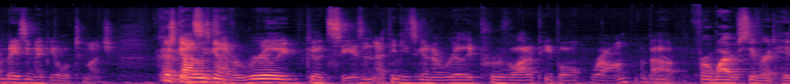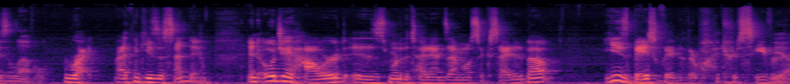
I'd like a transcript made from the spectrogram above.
amazing might be a little too much. Chris Yeah, Godwin's going to have a really good season. I think he's going to really prove a lot of people wrong about For a wide receiver at his level. Right. I think he's ascending. And OJ Howard is one of the tight ends I'm most excited about. He's basically another wide receiver. Yeah.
